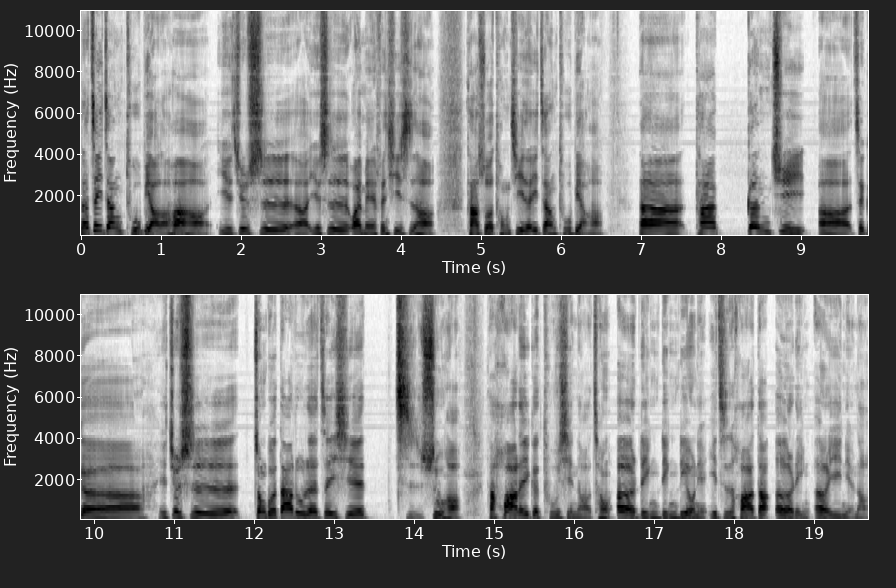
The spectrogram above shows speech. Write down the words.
那这张图表的话哈，也就是呃也是外媒分析师哈他所统计的一张图表哈。那他根据啊这个，也就是中国大陆的这一些指数哈，他画了一个图形哦，从二零零六年一直画到二零二一年哦，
